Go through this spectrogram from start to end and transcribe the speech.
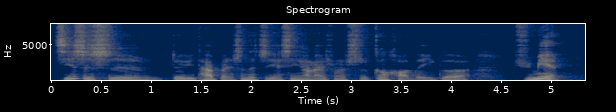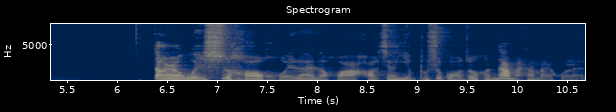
其实是对于他本身的职业生涯来说是更好的一个局面。当然，韦世豪回来的话，好像也不是广州恒大把他买回来的。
